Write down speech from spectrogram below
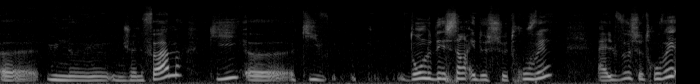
euh, une, une, jeune femme qui, dont le dessin est de se trouver elle veut se trouver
